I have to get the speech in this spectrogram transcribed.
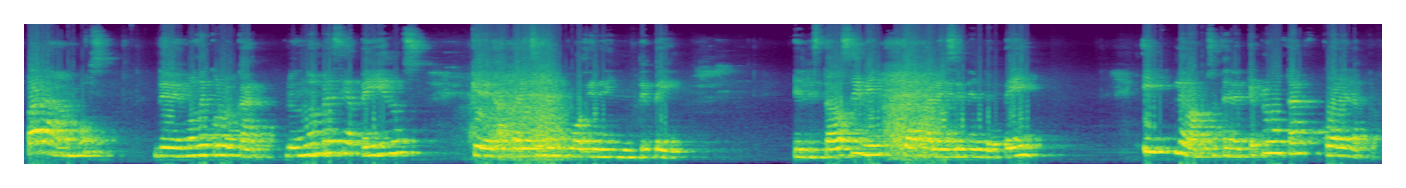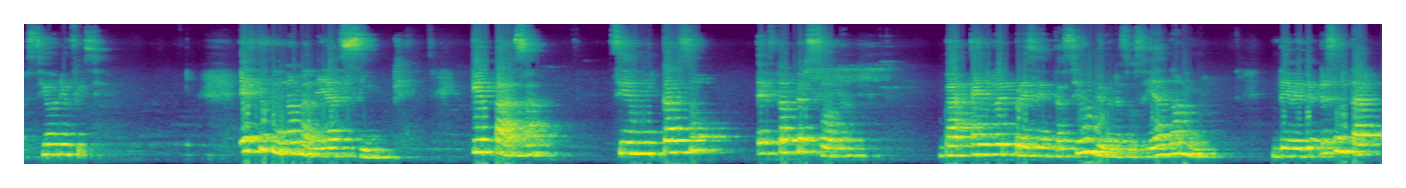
para ambos debemos de colocar los nombres y apellidos que aparecen en el DPI el estado civil que aparece en el DPI y le vamos a tener que preguntar cuál es la profesión y oficio. Esto de una manera simple. ¿Qué pasa si en mi caso esta persona va en representación de una sociedad anónima? Debe de presentar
